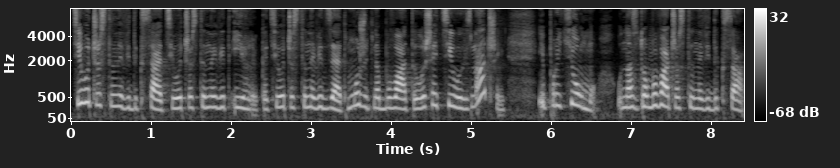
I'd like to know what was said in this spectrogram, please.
ціла частина від х, ціла частина від y, ціла частина від z можуть набувати лише цілих значень, і при цьому у нас дробова частина від х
